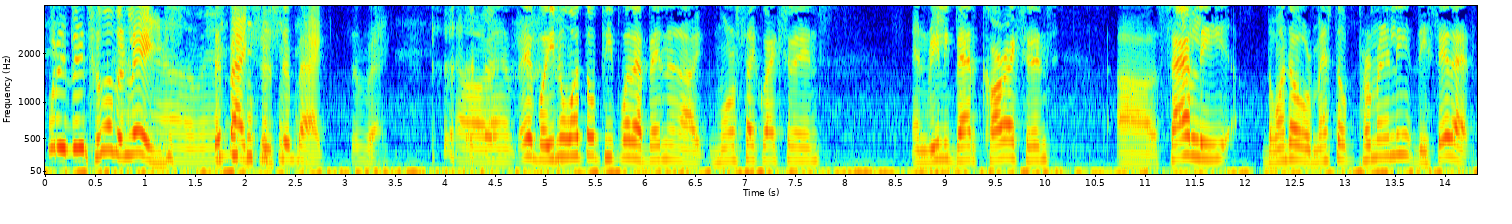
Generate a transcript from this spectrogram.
what are you doing to the other leg? Just Oh, sit back, sir. Sit back. Sit back. Oh man. Hey, but you know what though? People that have been in like motorcycle accidents and really bad car accidents, uh, sadly, the ones that were messed up permanently, they say that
